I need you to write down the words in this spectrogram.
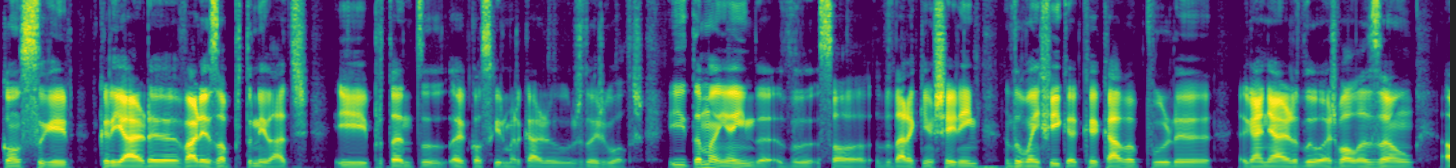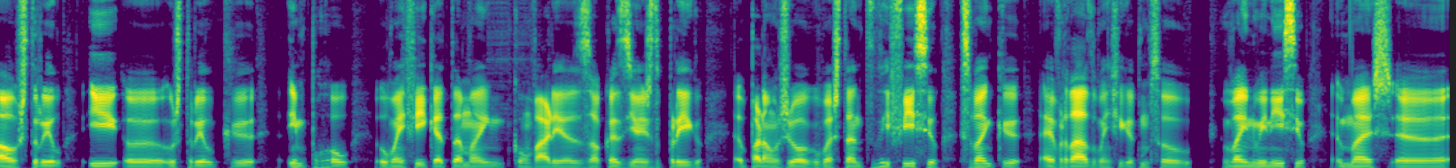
conseguir criar várias oportunidades e, portanto, a conseguir marcar os dois golos. E também ainda, de, só de dar aqui um cheirinho, do Benfica que acaba por ganhar duas bolas a um ao Estoril e eh, o Estoril que empurrou o Benfica também com várias ocasiões de perigo eh, para um jogo bastante difícil, se bem que é verdade, o Benfica começou bem no início, mas eh,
